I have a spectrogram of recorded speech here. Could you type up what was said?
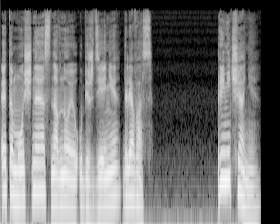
Это мощное основное убеждение для вас. Примечание.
